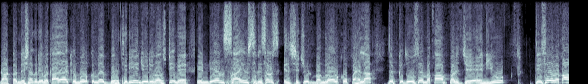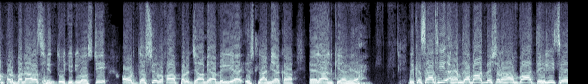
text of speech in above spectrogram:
डॉक्टर निशंक ने बताया कि मुल्क में बेहतरीन यूनिवर्सिटी में Indian Science Research Institute Bangalore को पहला, जबकि दूसरे मकाम पर जेएनयू तीसरे मकाम पर बनारस हिंदू यूनिवर्सिटी और दसवें मकाम पर जामिया मिलिया इस्लामिया का ऐलान किया गया है। इसके साथ ही अहमदाबाद में शराह अमवाद दिल्ली से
